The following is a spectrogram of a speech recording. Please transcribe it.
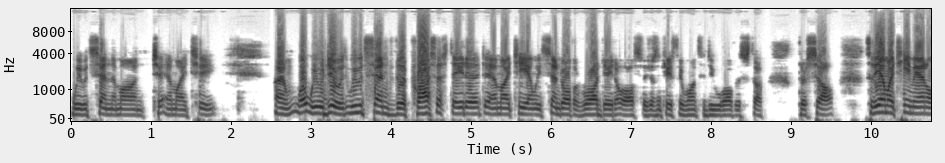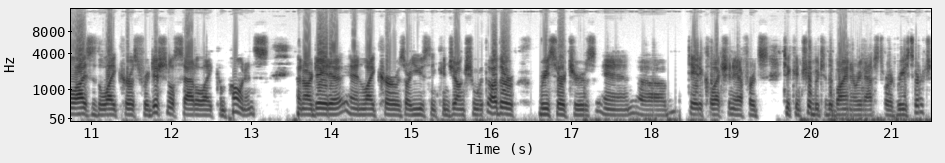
we would send them on to MIT. And what we would do is we would send the process data to MIT and we'd send all the raw data also, just in case they want to do all this stuff themselves. So the MIT team analyzes the light curves for additional satellite components, and our data and light curves are used in conjunction with other researchers and uh, data collection efforts to contribute to the binary asteroid research.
